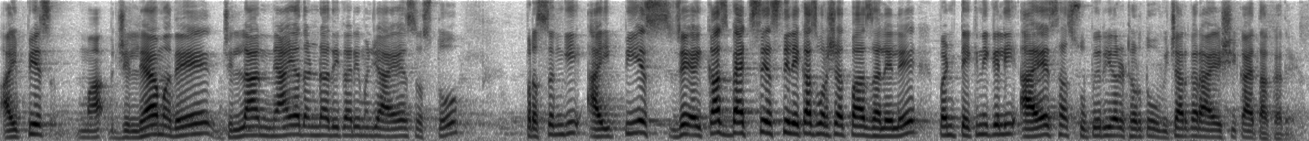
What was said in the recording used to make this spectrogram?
आय पी एस मा जिल्ह्यामध्ये जिल्हा न्यायदंडाधिकारी म्हणजे आय एस असतो. प्रसंगी आय पी एस जे एकाच बॅचचे असतील एकाच वर्षात पास झालेले पण टेक्निकली आय एस हा सुपेरियर ठरतो. विचार करा आय एसची काय ताकद आहे.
